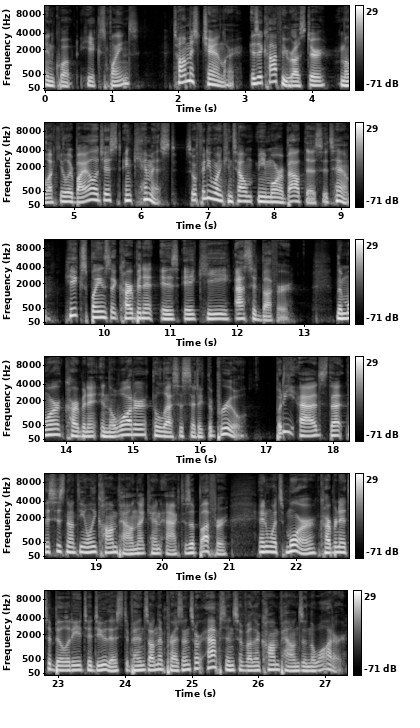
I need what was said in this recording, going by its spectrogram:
end quote, he explains. Thomas Chandler is a coffee roaster, molecular biologist, and chemist. So if anyone can tell me more about this, it's him. He explains that carbonate is a key acid buffer. The more carbonate in the water, the less acidic the brew. But he adds that this is not the only compound that can act as a buffer. And what's more, carbonate's ability to do this depends on the presence or absence of other compounds in the water.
